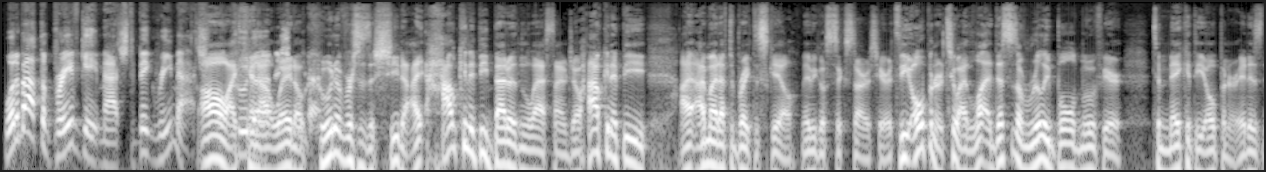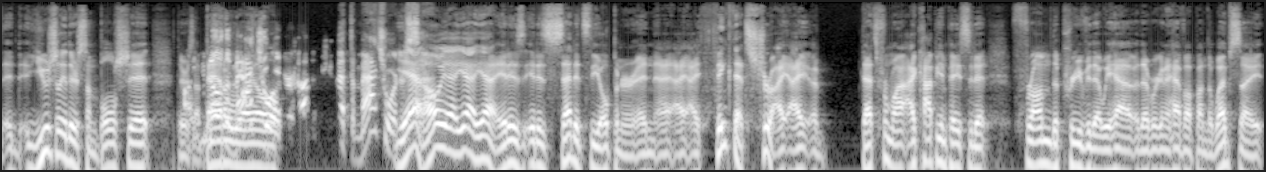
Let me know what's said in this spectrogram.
What about the Brave Gate match, the big rematch? Oh, I cannot wait. Ishida? Okuda versus Ishida. I, how can it be better than the last time, Joe? How can it be? I, I might have to break the scale. Maybe go six stars here. It's the opener too. I lo- this is a really bold move here to make it the opener. It is. It, usually there's some bullshit. There's Oh, a battle the match royal. order. huh? You got the match order. Yeah. set. Oh yeah. Yeah. Yeah. It is. It is said it's the opener, and I, I- think that's true. I, I that's from I copy and pasted it from the preview that we have that we're gonna have up on the website.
